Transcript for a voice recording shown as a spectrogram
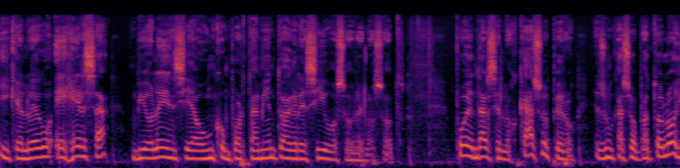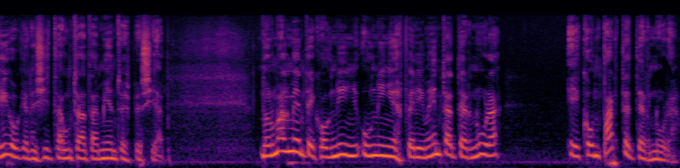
y que luego ejerza violencia o un comportamiento agresivo sobre los otros. Pueden darse los casos, pero es un caso patológico que necesita un tratamiento especial. Normalmente cuando un niño experimenta ternura, eh, comparte ternura.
